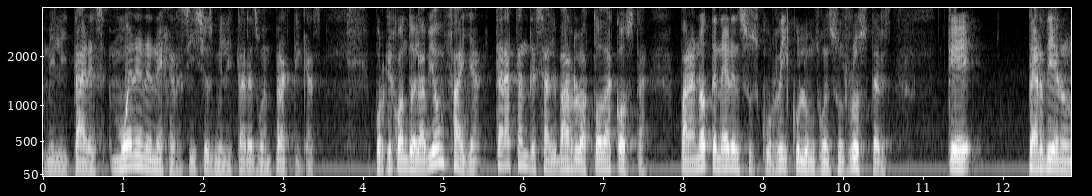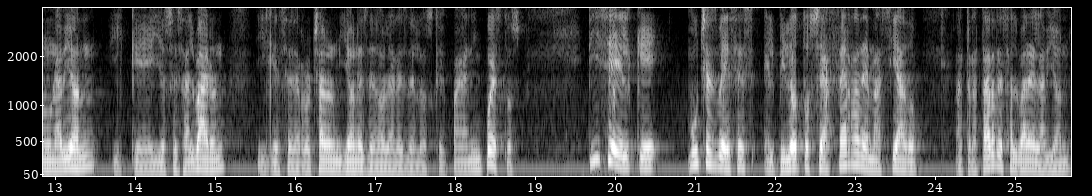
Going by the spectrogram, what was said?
militares mueren en ejercicios militares o en prácticas porque cuando el avión falla, tratan de salvarlo a toda costa para no tener en sus currículums o en sus roosters que perdieron un avión y que ellos se salvaron y que se derrocharon millones de dólares de los que pagan impuestos. Dice él que muchas veces el piloto se aferra demasiado a tratar de salvar el avión,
